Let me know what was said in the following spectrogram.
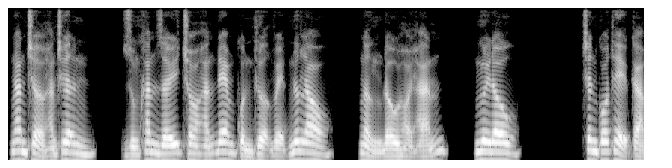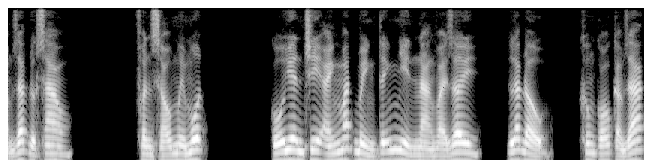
ngăn trở hắn chân, dùng khăn giấy cho hắn đem quần thượng vệt nước lau, ngẩng đầu hỏi hắn, ngươi đâu? Chân có thể cảm giác được sao? Phần 61 Cố Hiên Chi ánh mắt bình tĩnh nhìn nàng vài giây, lắc đầu, không có cảm giác.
